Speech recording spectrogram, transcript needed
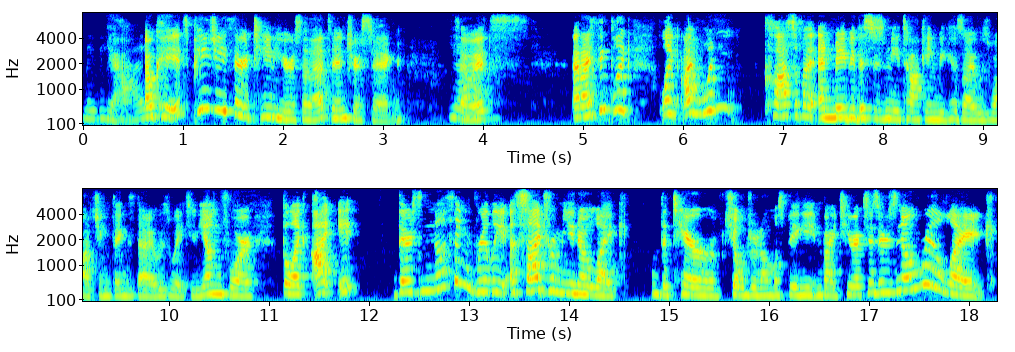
maybe yeah. five. Okay, it's PG thirteen here, so that's interesting. Yeah. So it's, and I think like like I wouldn't classify, and maybe this is me talking because I was watching things that I was way too young for, but like I it there's nothing really aside from you know like the terror of children almost being eaten by T Rexes. There's no real like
